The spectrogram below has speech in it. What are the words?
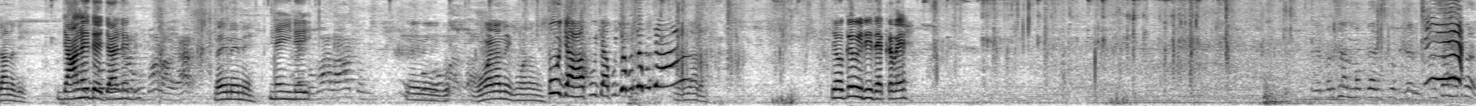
जाने दे जाने दे जाने दे नहीं नहीं नहीं नहीं नहीं नहीं नहीं घुमाना नहीं घुमाना नहीं पूजा पूजा पूजा पूजा पूजा जो केवी રીતે કરે. પરેશાન મત इसको बिगाड़ कर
